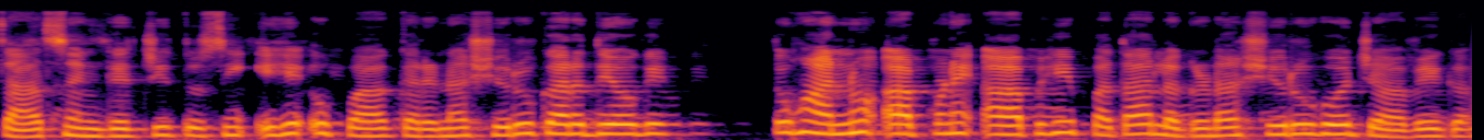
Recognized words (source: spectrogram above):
ਸਾਧ ਸੰਗਤ ਜੀ, ਤੁਸੀਂ ਇਹ ਉਪਾਅ ਕਰਨਾ ਸ਼ੁਰੂ ਕਰ ਦਿਓਗੇ। ਤੁਹਾਨੂੰ ਆਪਣੇ ਆਪ ਹੀ ਪਤਾ ਲੱਗਣਾ ਸ਼ੁਰੂ ਹੋ ਜਾਵੇਗਾ।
